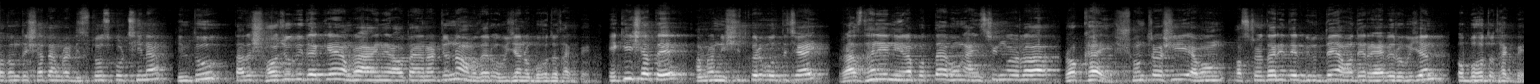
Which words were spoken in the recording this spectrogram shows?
তদন্তের সাথে আমরা ডিসক্লোজ করছি না। কিন্তু তাদের সহযোগীদেরকে আমরা আইনের আওতায় আনার জন্য আমাদের অভিযান অব্যাহত থাকবে। একই সাথে আমরা নিশ্চিত করে বলতে চাই, রাজধানীর নিরাপত্তা এবং আইন শৃঙ্খলা রক্ষায় সন্ত্রাসী এবং অস্ত্রধারীদের বিরুদ্ধে আমাদের র্যাবের অভিযান অব্যাহত থাকবে।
